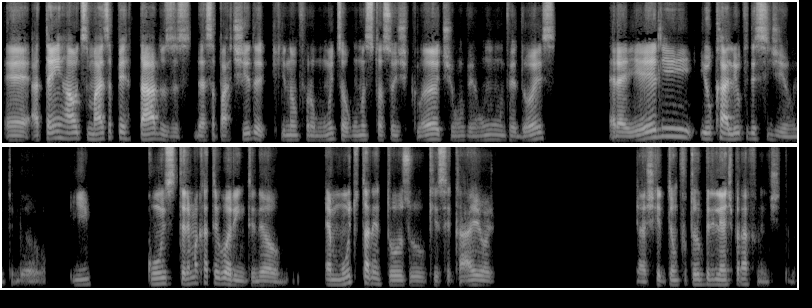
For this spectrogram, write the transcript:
É, até em rounds mais apertados dessa partida, que não foram muitos, algumas situações de clutch, 1v1, 1v2, era ele e o Kalil que decidiam, entendeu? E com extrema categoria, entendeu? É muito talentoso o que esse Caio. Eu acho que ele tem um futuro brilhante para frente. Entendeu?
